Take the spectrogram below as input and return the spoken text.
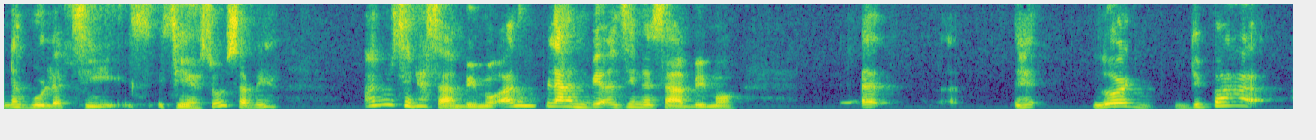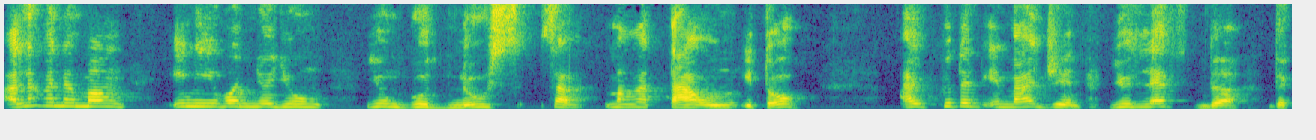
nagulat si, si Jesus. Sabi niya, anong sinasabi mo? Anong plan B ang sinasabi mo? Uh, Lord, di ba, alam ka namang iniwan nyo yung, yung good news sa mga taong ito. I couldn't imagine you left the, the,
